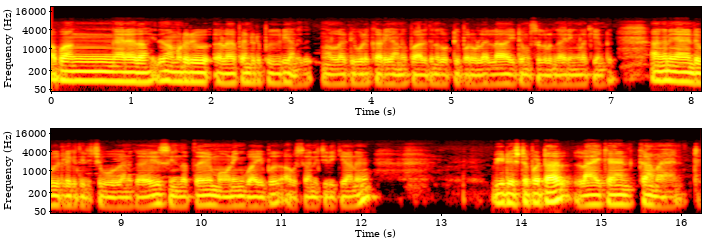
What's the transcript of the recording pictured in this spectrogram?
അപ്പോൾ അങ്ങനെ ഇതാ ഇത് നമ്മുടെ ഒരു ഇളയപ്പന്റെ ഒരു പീടിയാണിത്. നല്ല അടിപൊളി കടയാണ്. പാലത്തിന് തൊട്ടിപ്പുറമുള്ള എല്ലാ ഐറ്റംസുകളും കാര്യങ്ങളൊക്കെ ഉണ്ട്. അങ്ങനെ ഞാൻ എന്റെ വീട്ടിലേക്ക് തിരിച്ചു പോവുകയാണ്. ഗൈസ് ഇന്നത്തെ മോർണിംഗ് വൈബ് അവസാനിച്ചിരിക്കുകയാണ്. വീഡിയോ ഇഷ്ടപ്പെട്ടാൽ ലൈക്ക് ആൻഡ് കമൻറ്റ്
